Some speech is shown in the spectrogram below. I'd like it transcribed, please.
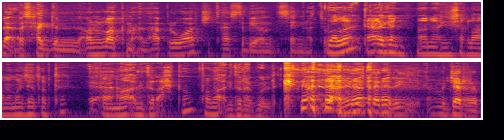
لا بس حق الـ unlock مع الـ Apple Watch it has to be on the same network. والله تعال again. أنا هي شغله أنا ما جربتها. فما أقدر أحكم فما أقدر أقول لك. يعني تدري مجرب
